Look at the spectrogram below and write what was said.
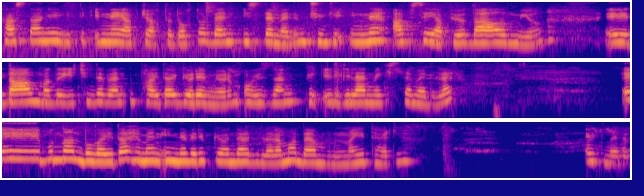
Hastaneye gittik. İnne yapacaktı doktor. Ben istemedim. Çünkü inne apse yapıyor. Dağılmıyor. Ee, dağılmadığı için de ben fayda göremiyorum. O yüzden pek ilgilenmek istemediler. Ee, bundan dolayı da hemen inne verip gönderdiler ama ben bulunmayı tercih etmedim.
